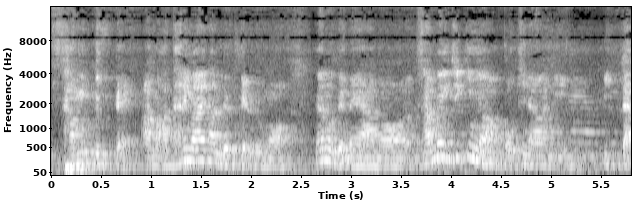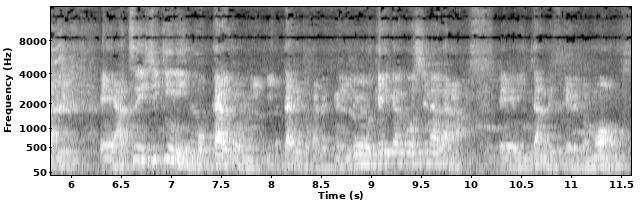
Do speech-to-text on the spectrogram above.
寒くってあの当たり前なんですけれどもなのでねあの寒い時期には沖縄に行ったり、えー暑い時期に北海道に行ったりとかですねいろいろ計画をしながら、えー行ったんですけれども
